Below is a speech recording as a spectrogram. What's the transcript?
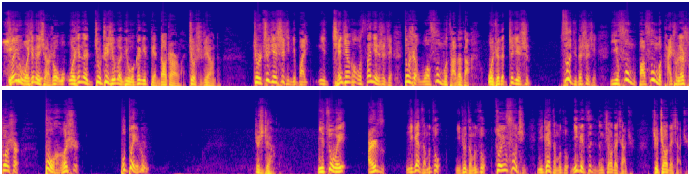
所以我现在想说，我我现在就这些问题，我跟你点到这儿了，就是这样的。就是这件事情，你把你前前后后三件事情都是我父母咋咋咋，我觉得这件事自己的事情，以父母把父母抬出来说事儿，不合适，不对路。就是这样的，你作为儿子，你该怎么做你就怎么做；作为父亲，你该怎么做，你给自己能交代下去就交代下去。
